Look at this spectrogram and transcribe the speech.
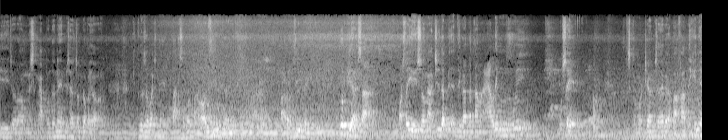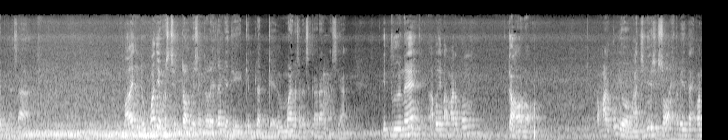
Jadi cara misal ngapuntene misal contoh kayak gitu siapa jenenge Pak sapa Pak Rozi misalnya. Pak Rozi kayak gitu. Itu biasa. Masa ya iso ngaji tapi dikatakan alim kuwi musik. Terus kemudian misalnya kayak Pak Fatih ini ya biasa. Paling kuat ya masjid wis sing cara Islam jadi kiblat keilmuan sampai sekarang Mas ya. Kidulne apa Pak Markum gak ono. Pak Markum yo ngajine wis iso tapi nek kon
